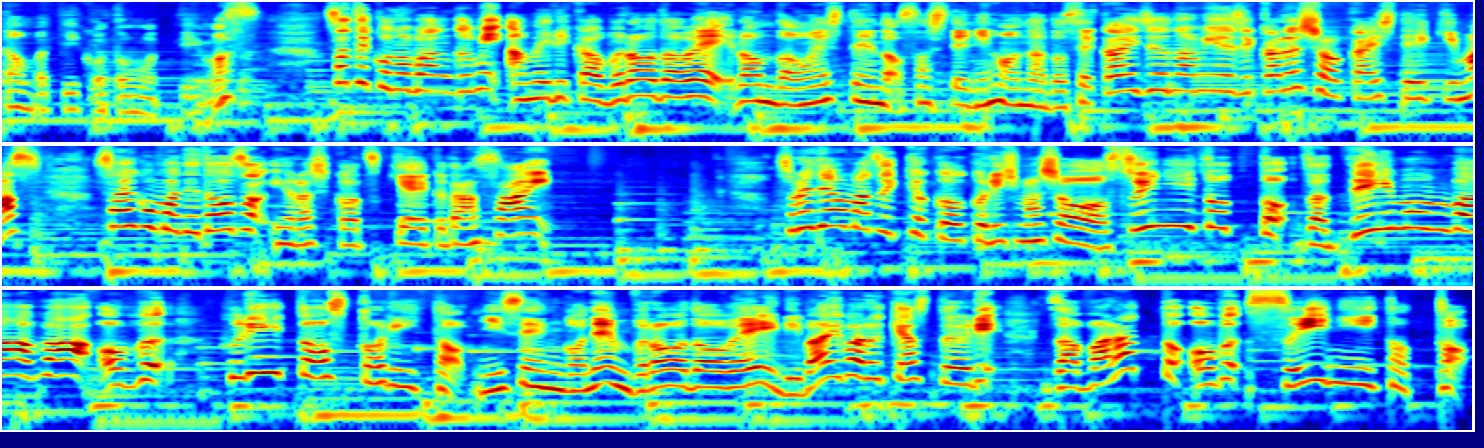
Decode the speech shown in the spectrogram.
頑張っていこうと思っています。さてこの番組アメリカブロードウェイロンドンウェストエンドそして日本など世界中のミュージカル紹介していきます。最後までどうぞよろしくお付き合いください。それではまず1曲お送りしましょう。スイニートットザ・デイモン・バーバー・オブ・フリート・ストリート。2005年ブロードウェイリバイバルキャストよりザ・バラット・オブ・スイニートット。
